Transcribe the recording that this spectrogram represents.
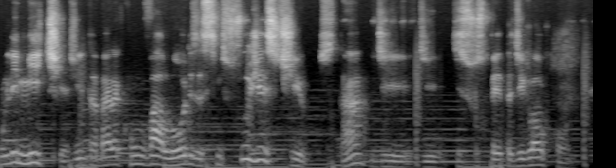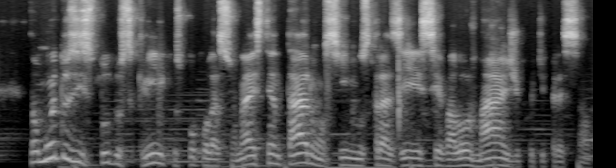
um limite, a gente trabalha com valores assim sugestivos, tá? De, de, de suspeita de glaucoma. Então, muitos estudos clínicos populacionais tentaram, assim, nos trazer esse valor mágico de pressão.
